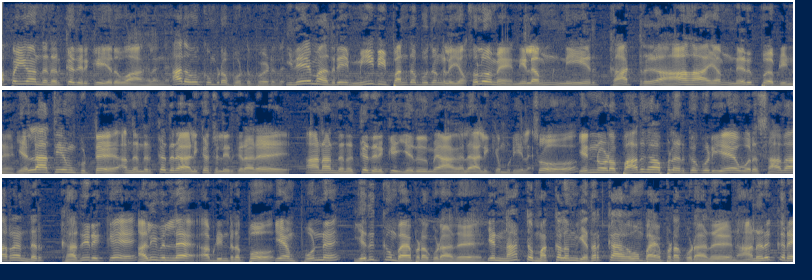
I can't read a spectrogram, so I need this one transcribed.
அப்பயும் அந்த நெற்கதிருக்கு எதுவும் ஆகலங்க. அதுவும் கும்பிட போட்டு போயிடுது. இதே மாதிரி மீதி பந்த பூதங்களையும் சொல்லுவோமே நிலம் நீர் காற்று ஆகாயம் நெருப்பு அப்படின்னு எல்லாத்தையும் கூட்டு அந்த நெற்கதிரை அழிக்க சொல்லியிருக்கிறாரு. ஆனா அந்த நெற்கதிருக்கு எதுவுமே ஆகல அழிக்க முடியல. சோ என்னோட பாதுகாப்புல இருக்கக்கூடிய ஒரு சாதாரண நெற்கதிருக்கு அழிவில்ல அப்படின்றப்போ என் பொண்ணு எதுக்கும் பயப்படக்கூடாது. என் நாட்டு மக்களும் எதற்காகவும் பயப்படக்கூடாது. நான் இருக்கிறேன்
